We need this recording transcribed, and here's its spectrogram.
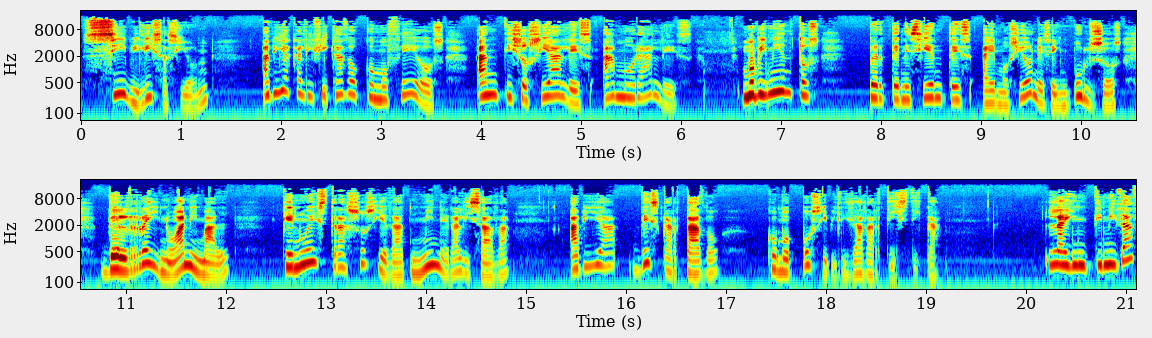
civilización había calificado como feos, antisociales, amorales, movimientos pertenecientes a emociones e impulsos del reino animal que nuestra sociedad mineralizada había descartado como posibilidad artística. La intimidad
